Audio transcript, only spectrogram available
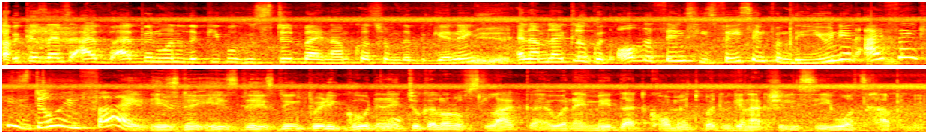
because I've, I've, I've been one of the people who stood by Namcos from the beginning, Yeah. and I'm like, look, with all the things he's facing from the union, I think he's doing fine. He's, do, he's, he's doing pretty good, and I took a lot of slack uh, when I made that comment, but we can actually see what's happening.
